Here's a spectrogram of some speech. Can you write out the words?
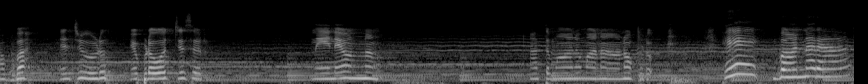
అబ్బా వెళ్ళి చూడు. ఎప్పుడో వచ్చేసారు. నేనే ఉన్నాను. అత్తమాను మా నాన్న ఒకడు. హే బాగున్నారా?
